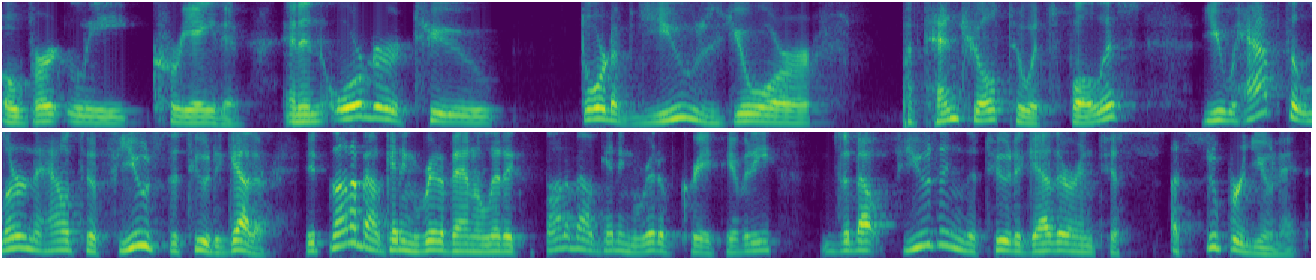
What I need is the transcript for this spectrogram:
overtly creative. And in order to sort of use your potential to its fullest, you have to learn how to fuse the two together. It's not about getting rid of analytics, it's not about getting rid of creativity. It's about fusing the two together into a super unit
